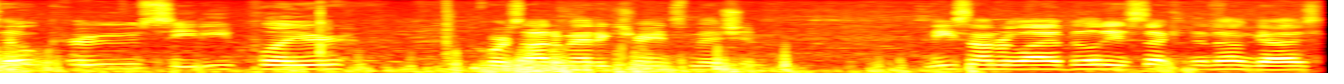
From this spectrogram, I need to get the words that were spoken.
tilt cruise, CD player, of course automatic transmission. Nissan reliability is second to none guys.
